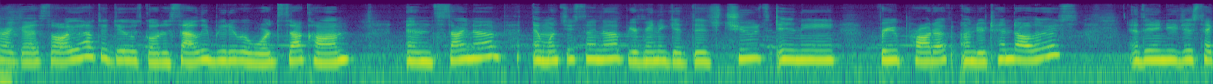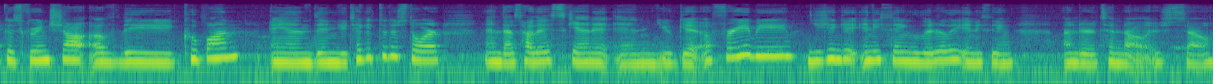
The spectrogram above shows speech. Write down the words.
Alright guys, so all you have to do is go to sallybeautyrewards.com and sign up. And once you sign up, you're going to get this choose any free product under $10. And then you just take a screenshot of the coupon and then you take it to the store and that's how they scan it and you get a freebie. You can get anything, literally anything under $10. So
